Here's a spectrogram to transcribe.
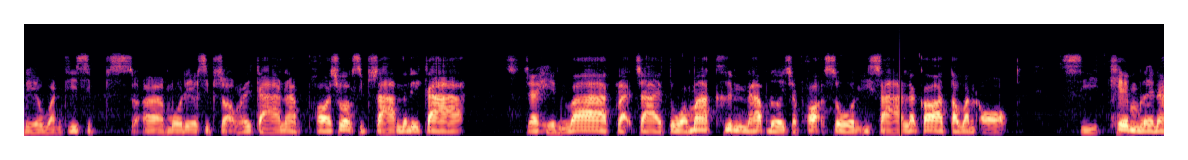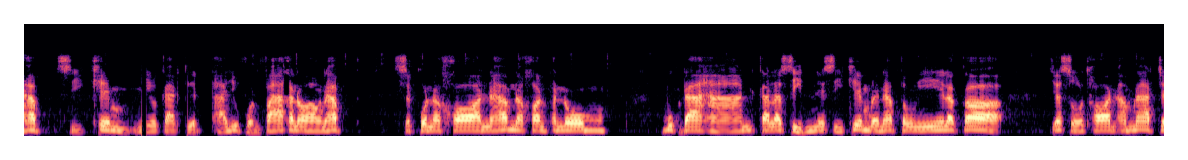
เดลวันที่10เอ่อโมเดล 12นาฬิกานะครับ พอช่วง 13นาฬิกา จะเห็นว่ากระจายตัวมากขึ้นนะครับ โดยเฉพาะโซนอีสานแล้วก็ตะวันออก สีเข้มเลยนะครับ สีเข้มมีโอกาสเกิดพายุฝนฟ้าคะนองนะครับ สกลนครนะครับ นครพนม มุกดาหาร กาฬสินธุ์ในสีเข้มเลยนะครับ ตรงนี้แล้วก็ยโสธรอำนาจเจ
